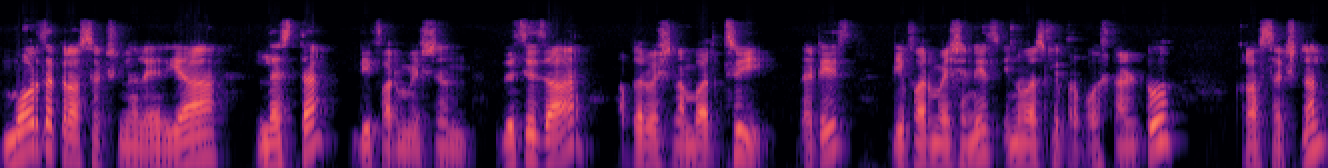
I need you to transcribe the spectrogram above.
more the cross sectional area less the deformation this is our observation number 3 that is deformation is inversely proportional to cross sectional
